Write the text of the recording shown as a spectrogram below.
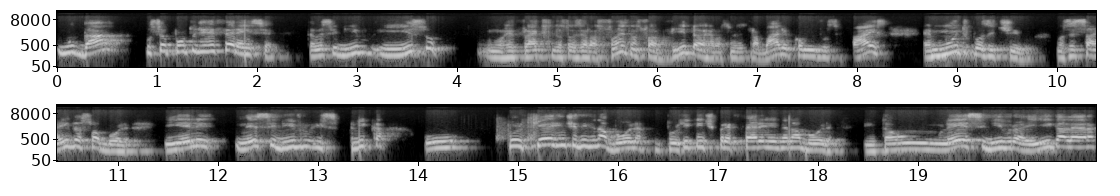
mudar o seu ponto de referência. Então esse livro e isso no reflexo das suas relações na sua vida, relações de trabalho, como você faz, é muito positivo. Você sair da sua bolha. E ele nesse livro explica o por que a gente vive na bolha, por que a gente prefere viver na bolha. Então, lê esse livro aí, galera,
